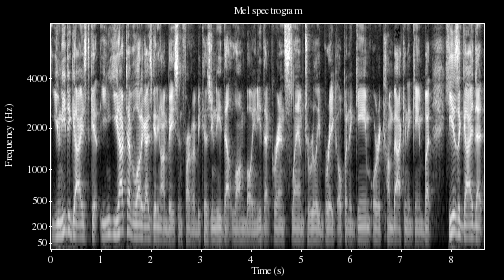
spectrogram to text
you need to guys to get you, you have to have a lot of guys getting on base in front of him because you need that long ball you need that grand slam to really break open a game or to come back in a game but he is a guy that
